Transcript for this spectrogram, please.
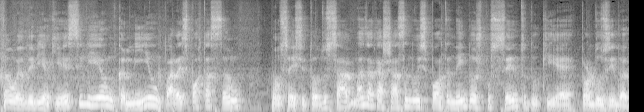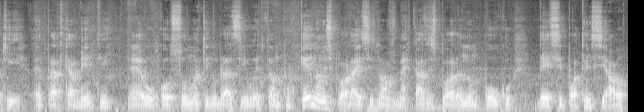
Então eu diria que esse seria um caminho para a exportação. Não sei se todos sabem, mas a cachaça não exporta nem 2% do que é produzido aqui. É praticamente é, o consumo aqui no Brasil. Então, por que não explorar esses novos mercados, explorando um pouco desse potencial,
